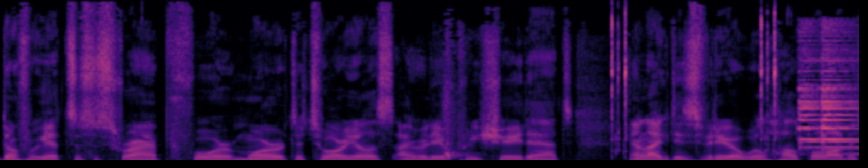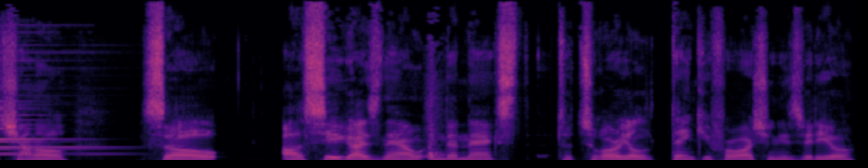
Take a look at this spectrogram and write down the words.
don't forget to subscribe for more tutorials i really appreciate that. And like this video will help a lot the channel. So i'll see you guys now in the next tutorial. Thank you for watching this video.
